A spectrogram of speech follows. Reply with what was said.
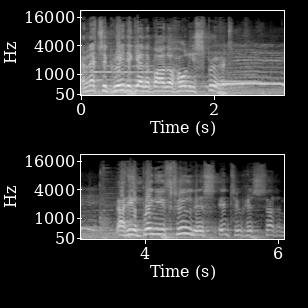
And let's agree together by the Holy Spirit that He'll bring you through this into His sudden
